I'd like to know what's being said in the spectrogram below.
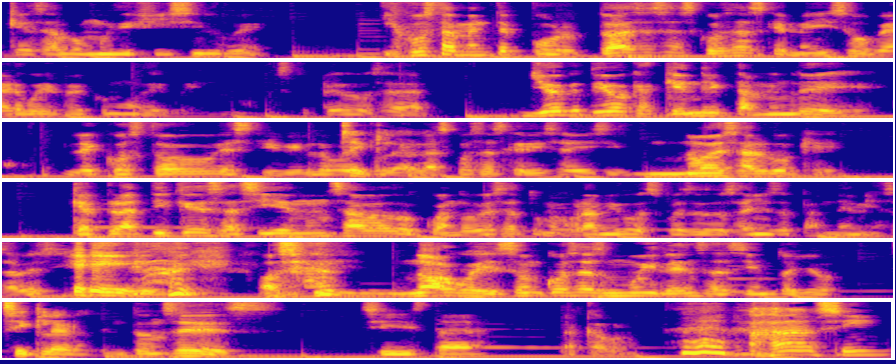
que es algo muy difícil, güey. Y justamente por todas esas cosas que me hizo ver, güey, fue como de, güey, no mames, qué pedo. O sea, yo digo que a Kendrick también le, le costó escribirlo, güey, Sí, claro. las cosas que dice ahí sí, no es algo que, que platiques así en un sábado cuando ves a tu mejor amigo después de dos años de pandemia, ¿sabes? O sea, no, güey, son cosas muy densas, siento yo. sí, claro. Entonces, sí, está, está cabrón. Ajá, sí,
